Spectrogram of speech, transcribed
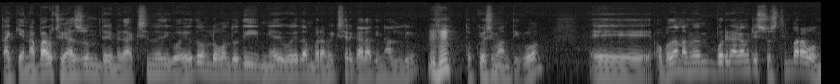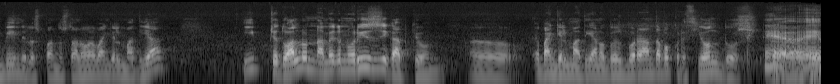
τα κενά παρουσιάζονται μεταξύ των ειδικοίδων λόγω του ότι μια ειδικοίδα μπορεί να μην ξέρει καλά την άλλη. Μμμ. Το πιο σημαντικό. Ε, οπότε να μην μπορεί να κάνει τη σωστή παραπομπή τέλος πάντων στον άλλο επαγγελματία ή και το άλλο να μην γνωρίζει κάποιον ε, επαγγελματία ο οποίος μπορεί να ανταποκριθεί όντως. Ε,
